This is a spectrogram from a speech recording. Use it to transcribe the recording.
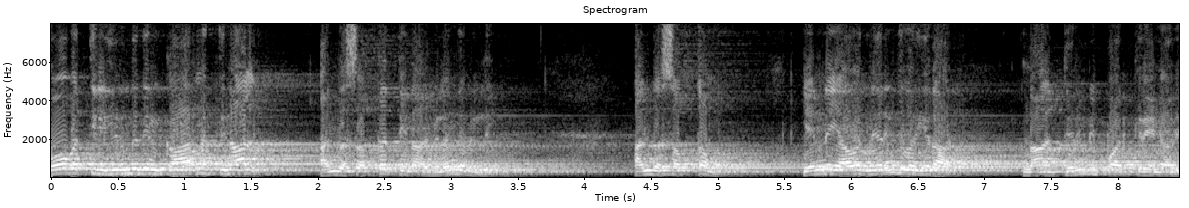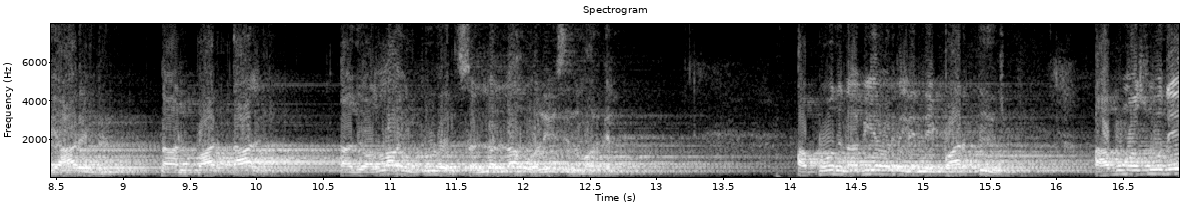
கோபத்தில் இருந்ததின் காரணத்தினால் அந்த சத்தத்தை நான் விளங்கவில்லை. அந்த சப்தம் என்னை அவர் நெருங்கி வருகிறார். நான் திரும்பி பார்க்கிறேன் அது யார் என்று. நான் பார்த்தால் அது அல்லாவின் தூதர் சல்லல்லாஹு அலைஹி செல்வார்கள் அப்போது நபி அவர்கள் என்னை பார்த்து அபு மசூதே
